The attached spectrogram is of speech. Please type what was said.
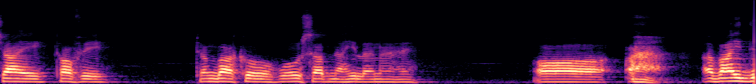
चाय कॉफ़ी तम्बाकू वो सब नहीं लेना है और अवैध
